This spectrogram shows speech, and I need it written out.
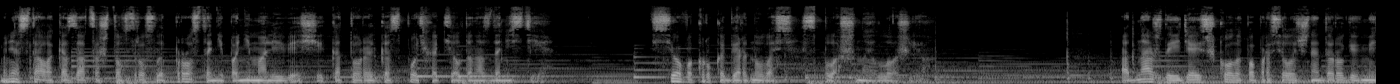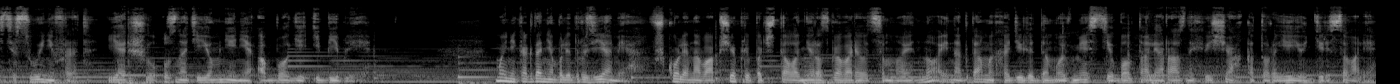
Мне стало казаться, что взрослые просто не понимали вещи, которые Господь хотел до нас донести. Все вокруг обернулось сплошной ложью. Однажды, идя из школы по проселочной дороге вместе с Уинифред, я решил узнать ее мнение о Боге и Библии. Мы никогда не были друзьями. В школе она вообще предпочитала не разговаривать со мной, но иногда мы ходили домой вместе и болтали о разных вещах, которые ее интересовали.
